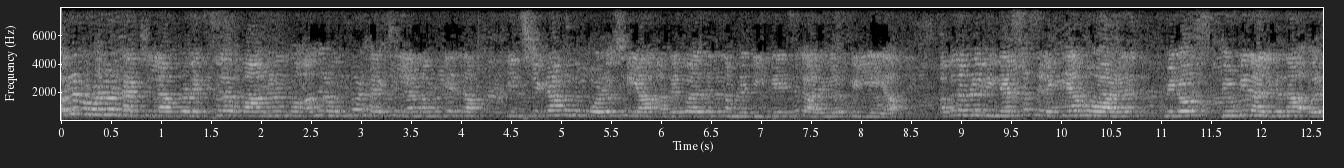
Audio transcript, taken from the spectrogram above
ഒരു റൂളും ഉണ്ടായിട്ടില്ല പ്രൊഡക്ട്സ് വാങ്ങണമെന്നോ അങ്ങനെ ഒന്നും ഉണ്ടായിട്ടില്ല. നമുക്ക് എന്താ ഇൻസ്റ്റഗ്രാം ഒന്ന് ഫോളോ ചെയ്യുക അതേപോലെ തന്നെ നമ്മുടെ ഡീറ്റെയിൽസ് കാര്യങ്ങൾ ഫിൽ ചെയ്യുക അപ്പൊ നമ്മൾ വിന്നേഴ്സിനെ സെലക്ട് ചെയ്യാൻ പോവാണ്. മിഡോസ് ബ്യൂട്ടി നൽകുന്ന ഒരു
